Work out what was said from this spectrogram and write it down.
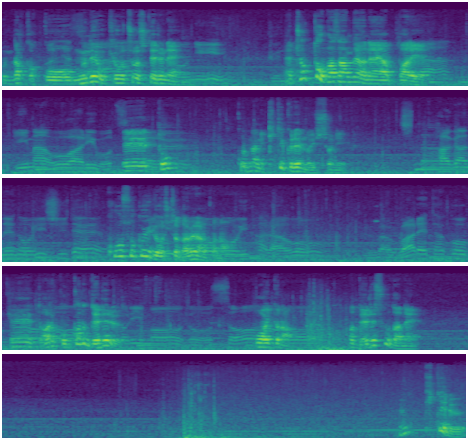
なんかこう胸を強調してるね。えちょっとおばさんだよねやっぱり。えーとこれ何来てくれんの一緒に？高速移動しちゃダメなのかな？えーとあれこっから出れる？ホワイトランあ出れそうだね。ん？来てる？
